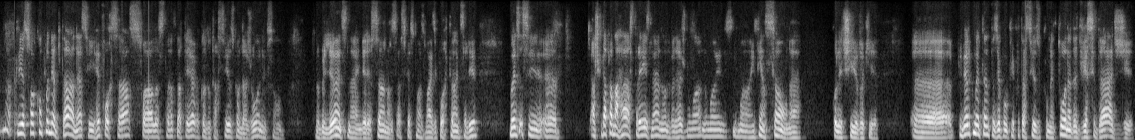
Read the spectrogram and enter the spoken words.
Não, eu queria só complementar, né, assim, reforçar as falas tanto da Terra quanto do Tarcísio quanto da Júnia, que são no brilhantes, né, endereçando as, as, questões mais importantes ali. Mas, assim, é, acho que dá para amarrar as três, né, na verdade, numa, numa, numa intenção né, coletiva aqui. É, primeiro, comentando, por exemplo, o que o Tarcísio comentou, né, da diversidade de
